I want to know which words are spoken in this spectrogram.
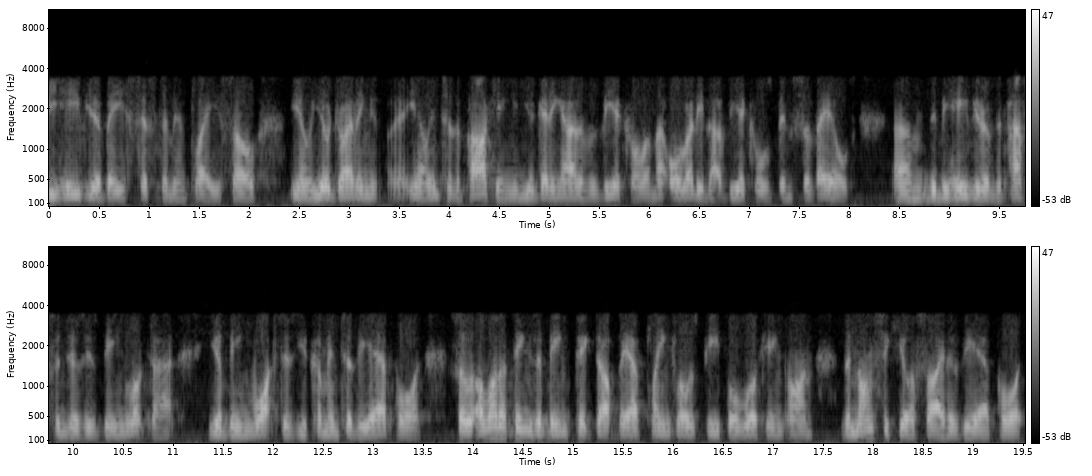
behavior-based system in place. So you know you're driving you know into the parking and you're getting out of a vehicle and that already that vehicle's been surveilled um, the behavior of the passengers is being looked at you're being watched as you come into the airport so a lot of things are being picked up they are plainclothes people working on the non-secure side of the airport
